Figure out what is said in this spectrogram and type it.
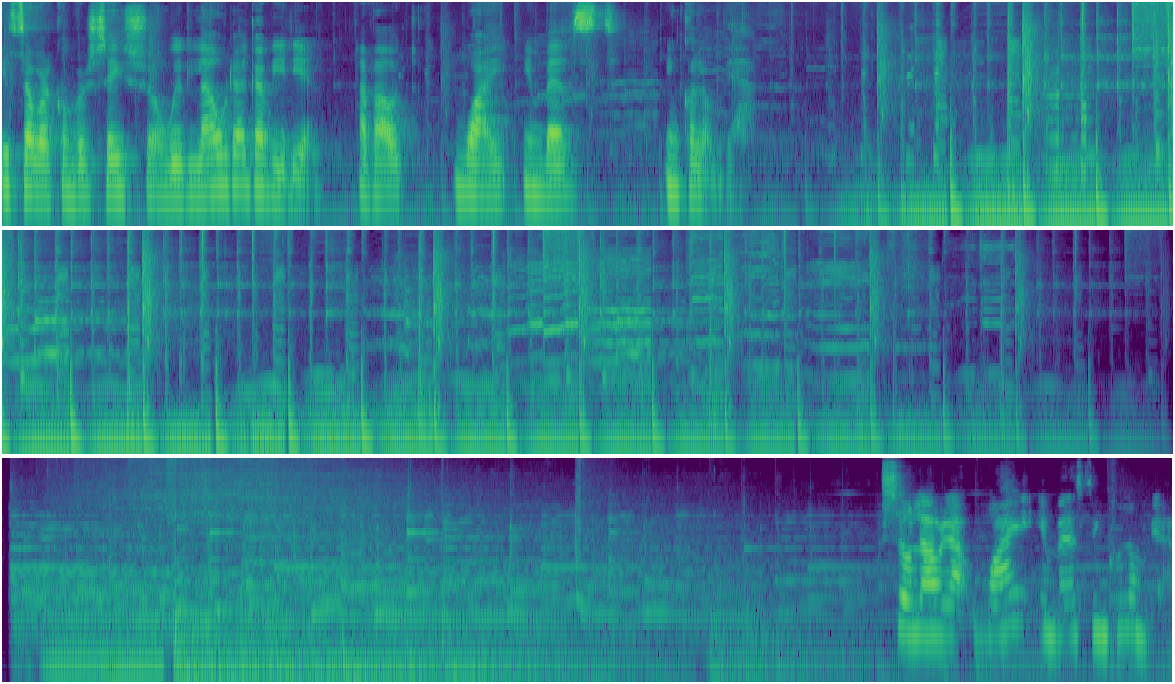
is our conversation with Laura Gaviria about why invest in Colombia. So, Laura, why invest in Colombia?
